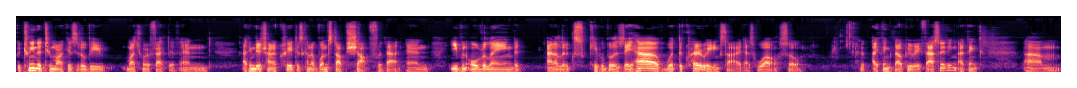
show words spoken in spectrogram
between the two markets, it'll be much more effective. And I think they're trying to create this kind of one stop shop for that and even overlaying the analytics capabilities they have with the credit rating side as well. So I think that would be very fascinating. I think um,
